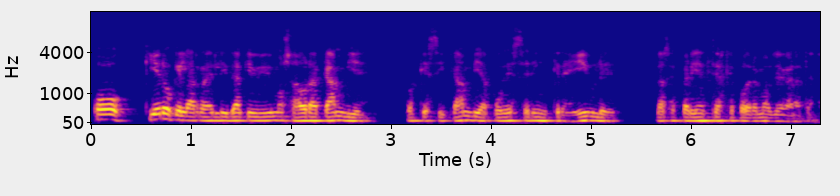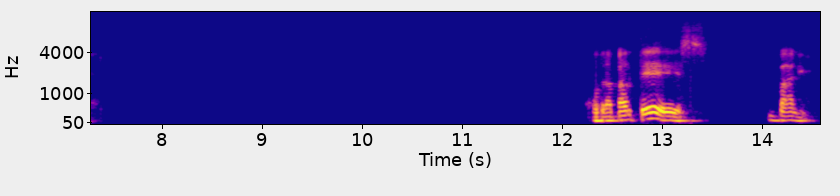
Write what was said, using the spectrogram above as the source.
¿O quiero que la realidad que vivimos ahora cambie? Porque si cambia puede ser increíble las experiencias que podremos llegar a tener. Otra parte es, vale,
